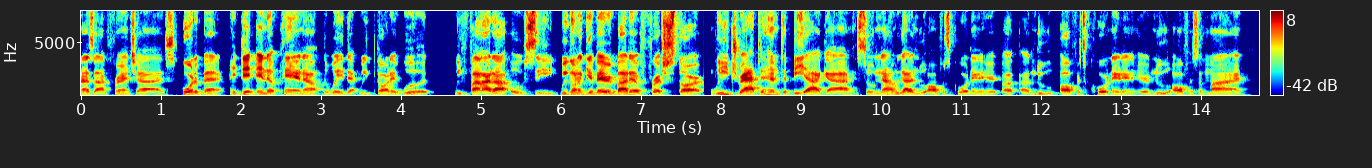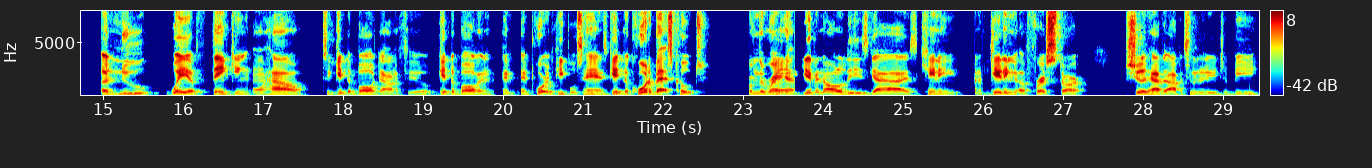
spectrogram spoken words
as our franchise quarterback, it didn't end up panning out the way that we thought it would. We fired our OC. We're gonna give everybody a fresh start. We drafted him to be our guy, so now we got a new offensive coordinator here, a, a new offensive coordinator in here, a new offensive mind, a new way of thinking on how to get the ball down the field, get the ball in, in important people's hands, getting the quarterbacks coach from the Rams, giving all of these guys Kenny getting a fresh start should have the opportunity to be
